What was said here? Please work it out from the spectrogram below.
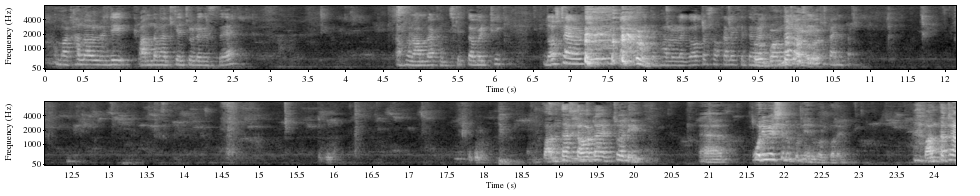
আমার খালা অলরেডি পান্তা ভাত খেয়ে চলে গেছে। এখন আমরা খাচ্ছি। তবে ঠিক দশটা এগারোটা খেতে ভালো লাগে। অত সকালে খেতে হয় না। পান্তা খাওয়াটা অ্যাকচুয়ালি পরিবেশের উপর নির্ভর করে। পান্তাটা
